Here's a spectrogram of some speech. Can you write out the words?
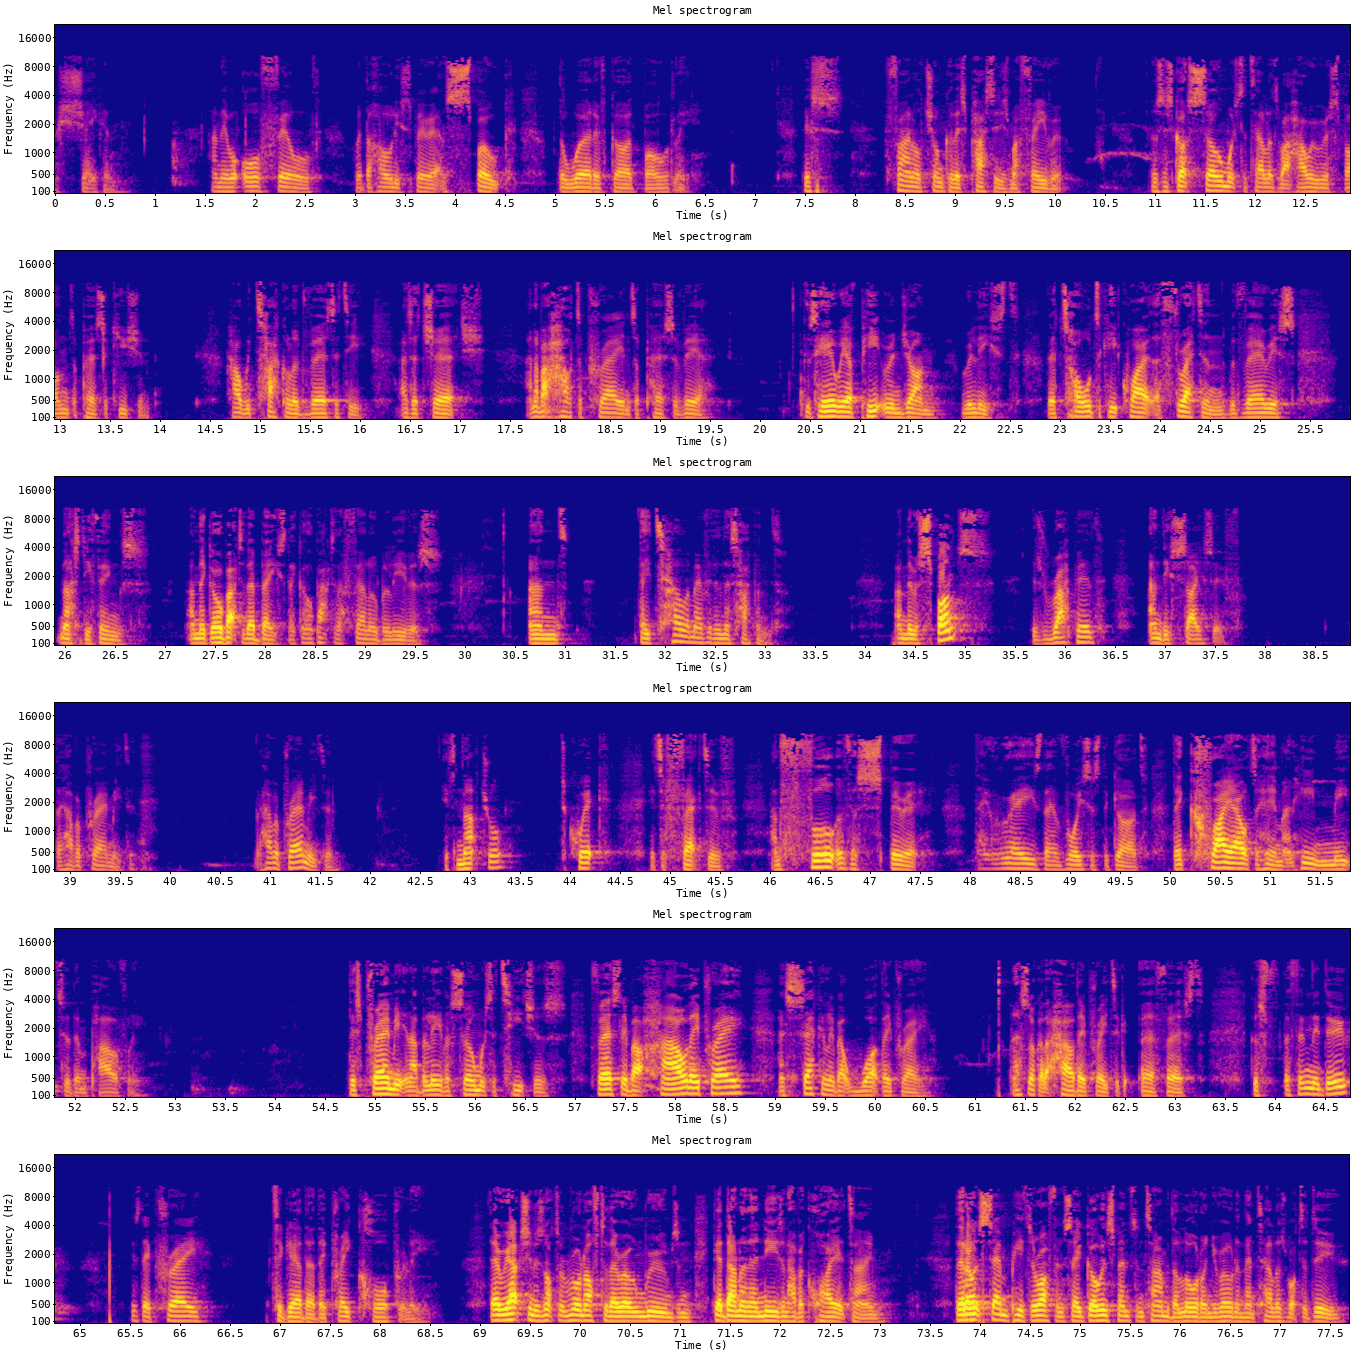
was shaken and they were all filled with the Holy Spirit and spoke the word of God boldly. This final chunk of this passage is my favorite because it's got so much to tell us about how we respond to persecution how we tackle adversity as a church and about how to pray and to persevere. Because here we have Peter and John released. They're told to keep quiet. They're threatened with various nasty things. And they go back to their base. They go back to their fellow believers. And they tell them everything that's happened. And the response is rapid and decisive. They have a prayer meeting. They have a prayer meeting. It's natural. It's quick, it's effective, and full of the Spirit. They raise their voices to God. They cry out to Him and He meets with them powerfully. This prayer meeting, I believe, has so much to teach us. Firstly, about how they pray, and secondly, about what they pray. Let's look at how they pray to, uh, first. Because the thing they do is they pray together. They pray corporately. Their reaction is not to run off to their own rooms and get down on their knees and have a quiet time. They don't send Peter off and say, go and spend some time with the Lord on your own and then tell us what to do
